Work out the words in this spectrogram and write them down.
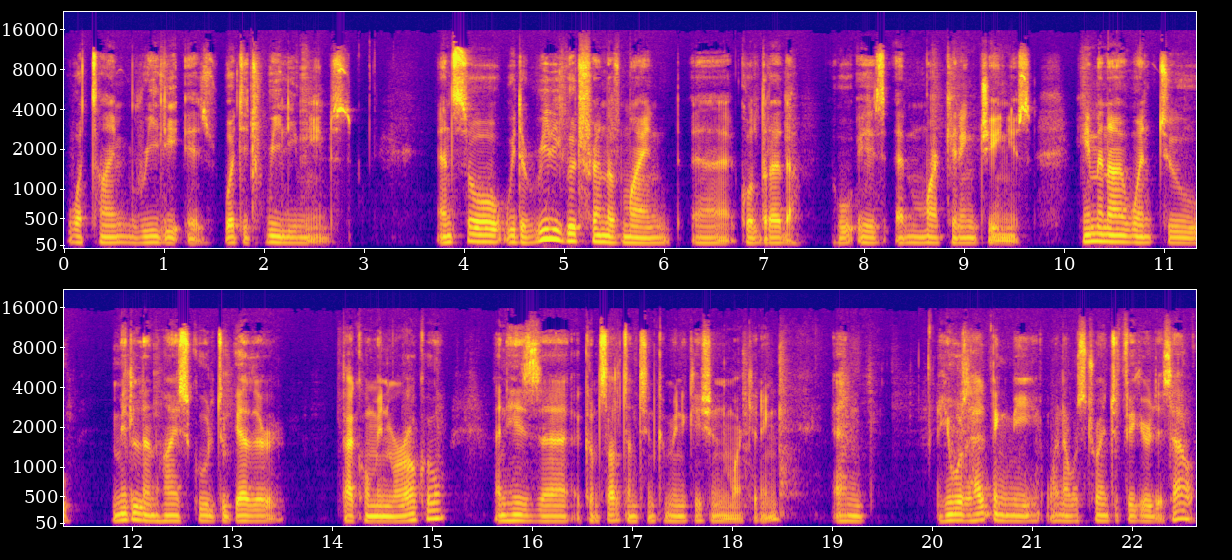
what time really is, what it really means. And so, with a really good friend of mine uh, called Reda, who is a marketing genius, him and I went to middle and high school together back home in Morocco. And he's a consultant in communication marketing. And he was helping me when I was trying to figure this out.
